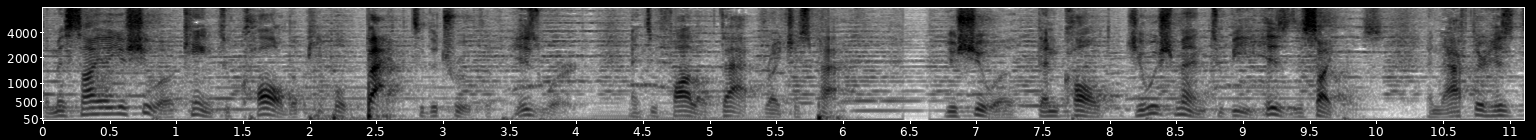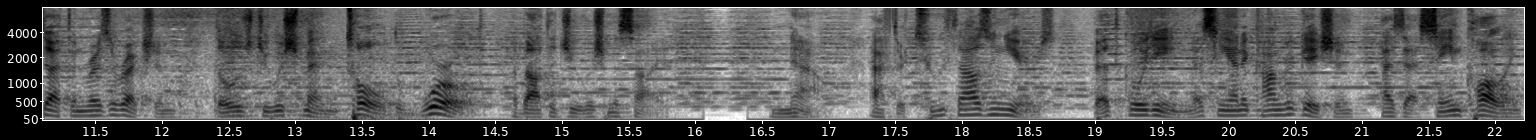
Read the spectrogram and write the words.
The Messiah Yeshua came to call the people back to the truth of His word and to follow that righteous path. Yeshua then called Jewish men to be His disciples, and after His death and resurrection, those Jewish men told the world about the Jewish Messiah. Now, after 2,000 years, Beth Goyim Messianic Congregation has that same calling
